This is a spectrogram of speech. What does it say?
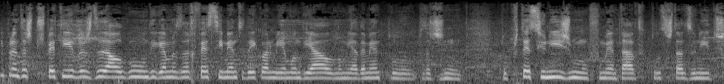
E perante as perspectivas de algum, digamos, arrefecimento da economia mundial, nomeadamente pelo, pelo proteccionismo fomentado pelos Estados Unidos,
